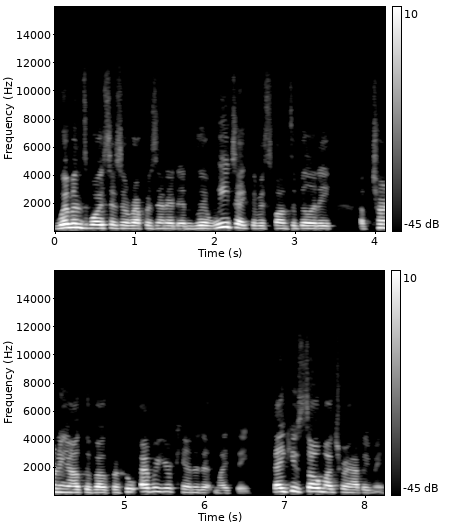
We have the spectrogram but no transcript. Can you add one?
women's voices are represented and that we take the responsibility of turning out the vote for whoever your candidate might be. Thank you so much for having me.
